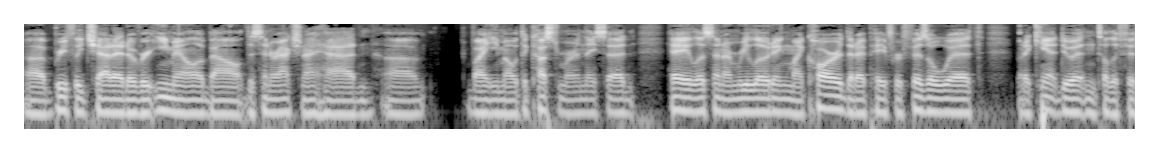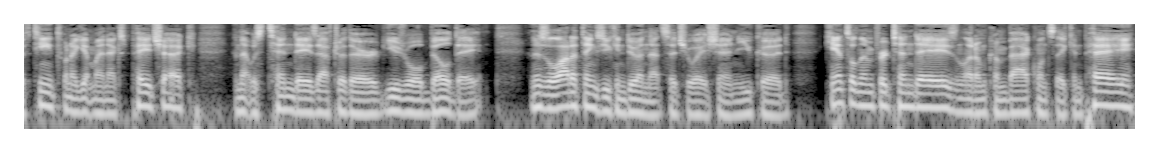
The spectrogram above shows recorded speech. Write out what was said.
uh, briefly chatted over email about this interaction I had. Uh, by email with the customer and they said, Hey, listen, I'm reloading my card that I pay for Fizzle with, but I can't do it until the 15th when I get my next paycheck. And that was 10 days after their usual bill date. And there's a lot of things you can do in that situation. You could cancel them for 10 days and let them come back once they can pay.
